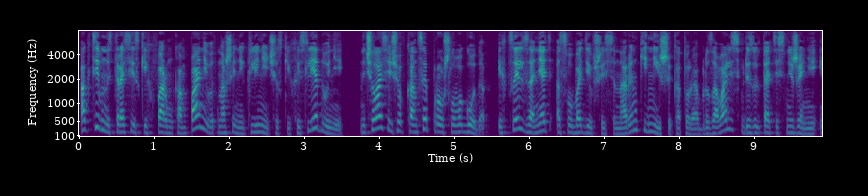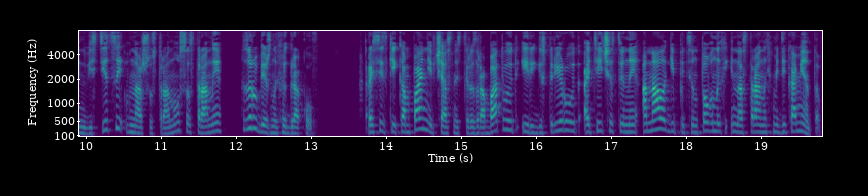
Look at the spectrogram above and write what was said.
Активность российских фармкомпаний в отношении клинических исследований началась еще в конце прошлого года. Их цель – занять освободившиеся на рынке ниши, которые образовались в результате снижения инвестиций в нашу страну со стороны зарубежных игроков. Российские компании, в частности, разрабатывают и регистрируют отечественные аналоги патентованных иностранных медикаментов,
